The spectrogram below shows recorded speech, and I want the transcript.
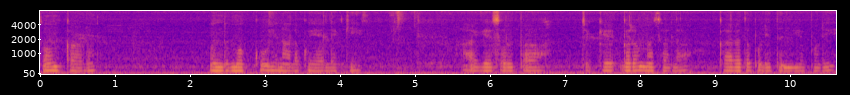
ಸೋಂಪು ಕಾಳು ಒಂದು ಮೊಗ್ಗು ನಾಲ್ಕು ಏಲಕ್ಕಿ, ಹಾಗೆ ಸ್ವಲ್ಪ ಚಕ್ಕೆ, ಗರಂ ಮಸಾಲ, ಖಾರದ ಪುಡಿ, ಧನಿಯಾ ಪುಡಿ,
